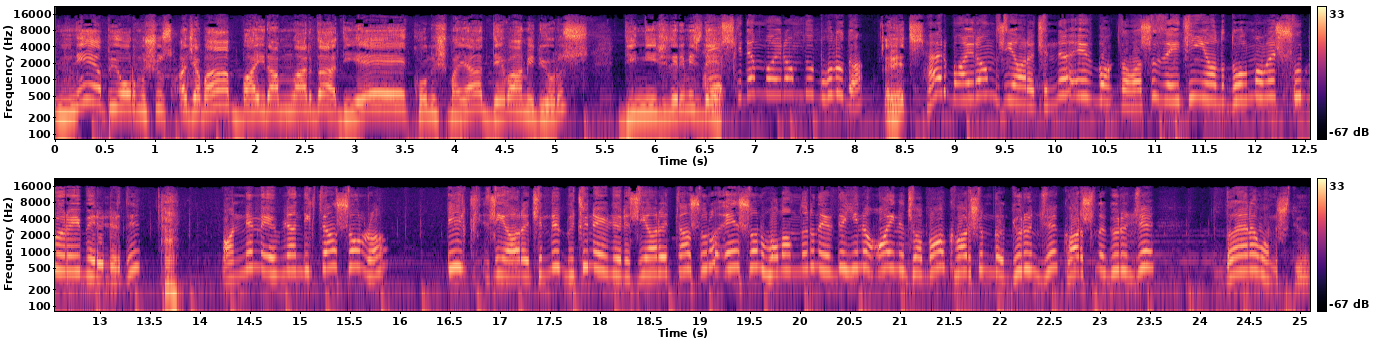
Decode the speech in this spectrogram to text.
ne yapıyormuşuz acaba bayramlarda diye konuşmaya devam ediyoruz. Dinleyicilerimiz de Eskiden bayramda Bolu'da evet her bayram ziyaretinde ev baklavası, zeytinyağlı dolma ve su böreği verilirdi. heh, Annem evlendikten sonra ilk ziyaretinde bütün evleri ziyaretten sonra en son halamların evde yine aynı tabağı karşımda görünce, karşısında görünce dayanamamış diyor.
